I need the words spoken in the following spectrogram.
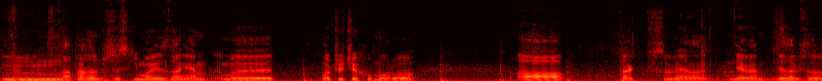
Mm, Na pewno przede wszystkim moim zdaniem poczucie humoru, a tak w sumie, no, nie wiem, nie znam się to,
